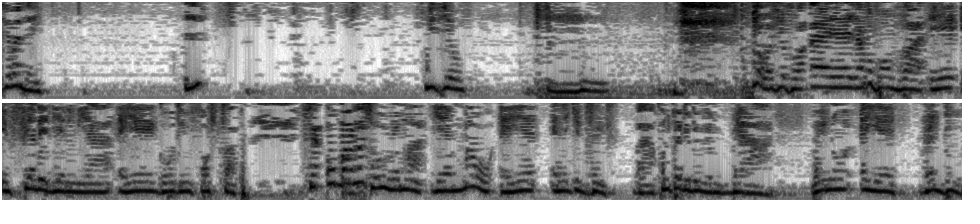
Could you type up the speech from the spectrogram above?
ɔte bɛ dɛn metie o na wɔsiefoɔ ɛyɛ nyankopɔn boa a ɛyɛ ɛfia de deɛ no mia ɛyɛ golden fox trap sɛ woba no sɛ wowura mu a yɛma wo ɛyɛ energy drink baako mpɛ de bɛwura mu baa wei no ɛyɛ red bull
